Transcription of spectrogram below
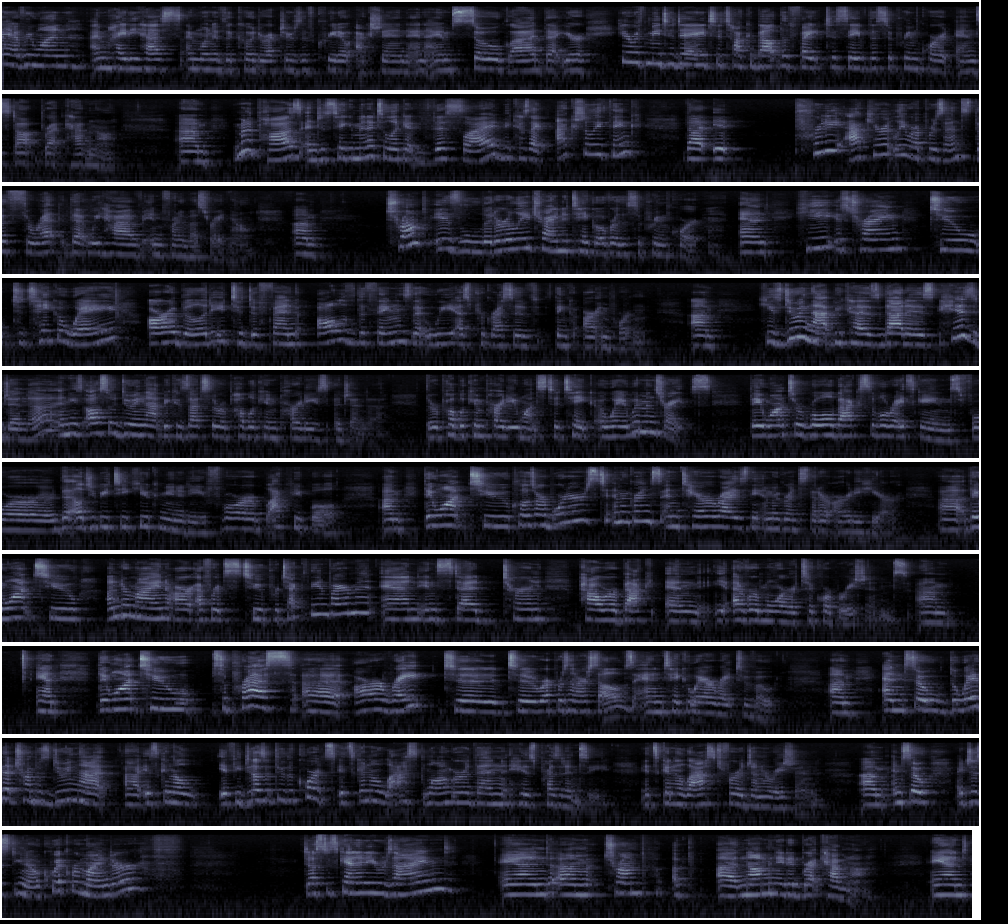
Hi, everyone. I'm Heidi Hess. I'm one of the co directors of Credo Action, and I am so glad that you're here with me today to talk about the fight to save the Supreme Court and stop Brett Kavanaugh. Um, I'm going to pause and just take a minute to look at this slide because I actually think that it pretty accurately represents the threat that we have in front of us right now. Um, Trump is literally trying to take over the Supreme Court, and he is trying to to take away our ability to defend all of the things that we as progressives think are important. Um, he's doing that because that is his agenda, and he's also doing that because that's the Republican Party's agenda. The Republican Party wants to take away women's rights. They want to roll back civil rights gains for the LGBTQ community, for black people. Um, they want to close our borders to immigrants and terrorize the immigrants that are already here. Uh, they want to undermine our efforts to protect the environment and instead turn power back and ever more to corporations. Um, and they want to suppress uh, our right to, to represent ourselves and take away our right to vote. Um, and so the way that Trump is doing that uh, is going to, if he does it through the courts, it's going to last longer than his presidency. It's going to last for a generation. Um, and so I just, you know, a quick reminder Justice Kennedy resigned, and um, Trump uh, uh, nominated Brett Kavanaugh. And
